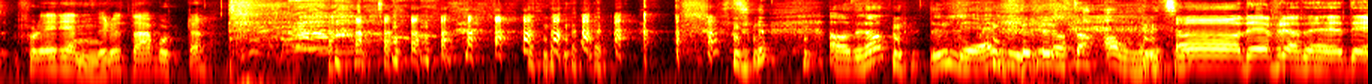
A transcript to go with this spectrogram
ditt, for det renner ut der borte. Adrian, du ler like godt av alle vitser. Åh, det er fordi det, det,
